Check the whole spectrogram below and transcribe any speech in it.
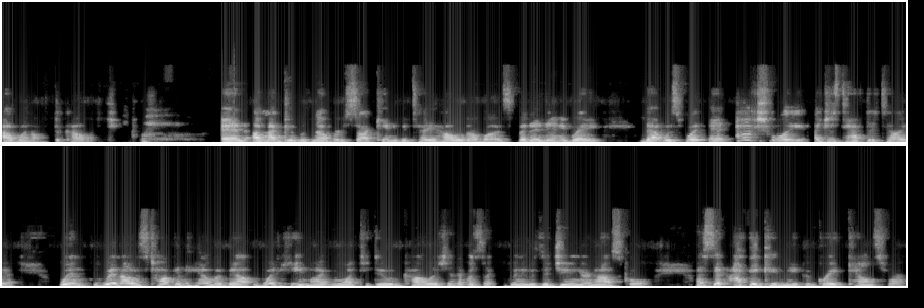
I went off to college. And I'm not good with numbers, so I can't even tell you how old I was. But at any rate, that was what and actually I just have to tell you, when when I was talking to him about what he might want to do in college, and that was like when he was a junior in high school I said, I think he'd make a great counselor.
